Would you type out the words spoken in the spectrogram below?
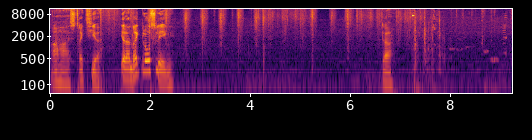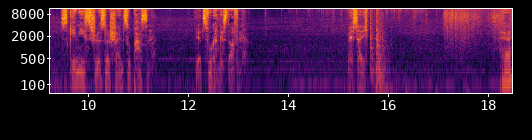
Aha, ist direkt hier. Ja, dann direkt loslegen. Da. Skinnys Schlüssel scheint zu passen. Der Zugang ist offen. Besser ich... Hä?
